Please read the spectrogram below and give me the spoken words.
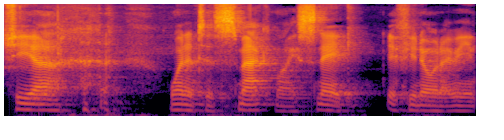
She, uh, wanted to smack my snake, if you know what I mean.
